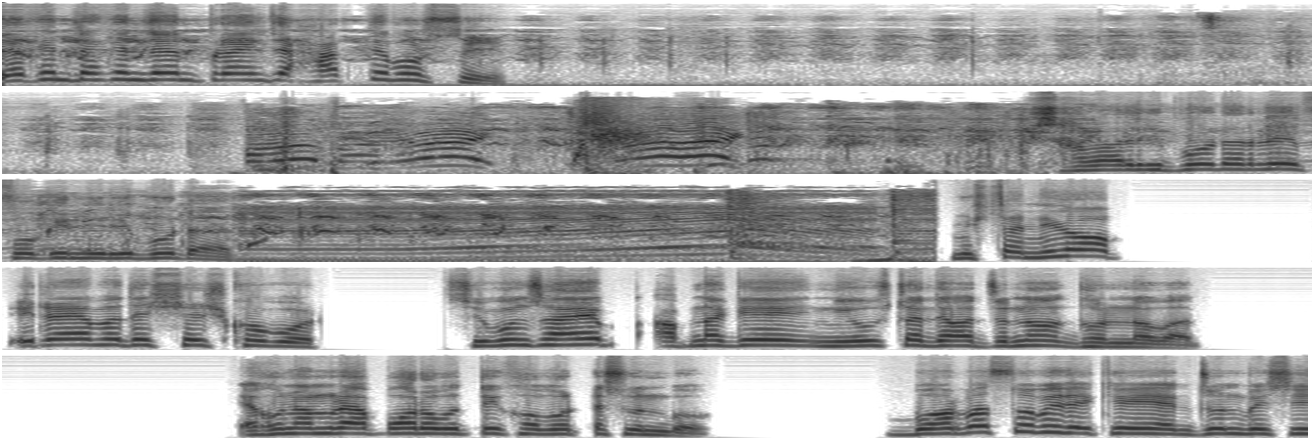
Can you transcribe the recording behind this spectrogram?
দেখেন দেখেন যেন প্রাণীটা হাঁটতে বসছে। শালার রিপোর্টার রে ফকিনি রিপোর্টার মিস্টার নীরব এটাই আমাদের শেষ খবর। শিবন সাহেব আপনাকে নিউজটা দেওয়ার জন্য ধন্যবাদ। এখন আমরা পরবর্তী খবরটা শুনব। বরবাদ ছবি দেখে একজন বেশি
